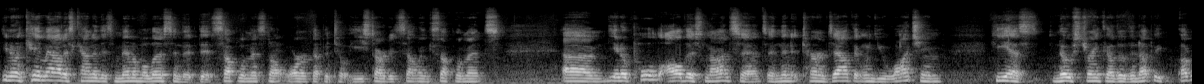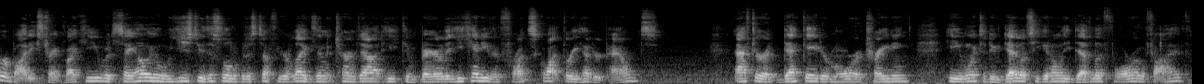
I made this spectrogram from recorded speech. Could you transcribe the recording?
You know, and came out as kind of this minimalist and that, that supplements don't work up until he started selling supplements. Um, you know, pulled all this nonsense, and then it turns out that when you watch him, he has no strength other than upper, upper body strength. Like he would say, "Oh, well, you just do this little bit of stuff for your legs," and it turns out he can barely, he can't even front squat 300 pounds after a decade or more of training, he went to do deadlifts. He could only deadlift 405.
